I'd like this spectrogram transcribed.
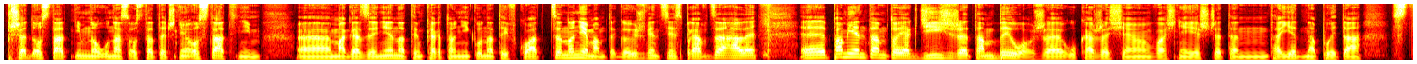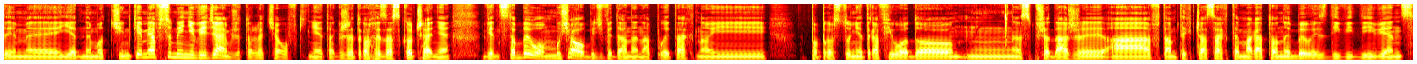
przedostatnim, no u nas ostatecznie ostatnim e, magazynie, na tym kartoniku, na tej wkładce. No nie mam tego już, więc nie sprawdzę, ale e, pamiętam to jak dziś, że tam było, że ukaże się właśnie jeszcze ten, ta jedna płyta z tym e, jednym odcinkiem. Ja w sumie nie wiedziałem, że to leciało w kinie, także trochę zaskoczenie. Więc to było, musiało być wydane na płytach, no i po prostu nie trafiło do mm, sprzedaży, a w tamtych czasach te maratony były z DVD, więc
